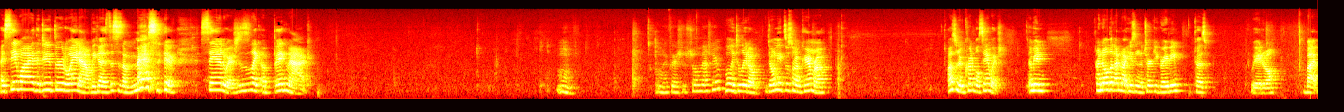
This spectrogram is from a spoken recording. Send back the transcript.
I see why the dude threw it away now because this is a massive sandwich. This is like a Big Mac. Mmm. My face is so messy. Holy Toledo, don't eat this on camera. That's an incredible sandwich. I mean, I know that I'm not using the turkey gravy because we ate it all, but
